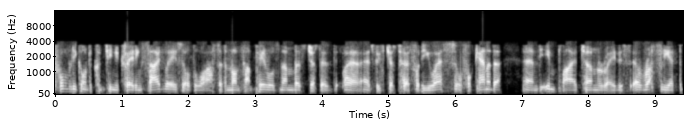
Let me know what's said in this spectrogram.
probably going to continue trading sideways, although after the non-farm payrolls numbers, just as, uh, as we've just heard for the US or for Canada, um, the implied terminal rate is uh, roughly at the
